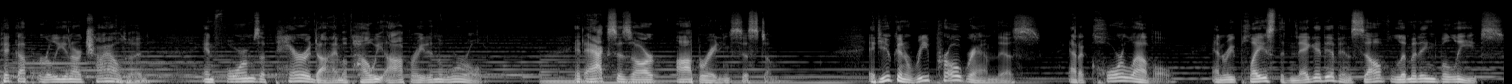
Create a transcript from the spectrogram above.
pick up early in our childhood and forms a paradigm of how we operate in the world. It acts as our operating system. If you can reprogram this at a core level and replace the negative and self limiting beliefs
